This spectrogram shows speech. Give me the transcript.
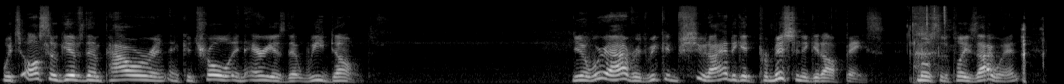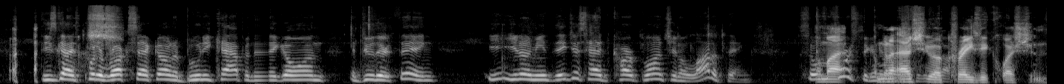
which also gives them power and, and control in areas that we don't. You know, we're average. We could shoot. I had to get permission to get off base most of the places I went. These guys put a rucksack on, a boonie cap, and then they go on and do their thing. You, you know what I mean? They just had carte blanche in a lot of things. So of I'm, gonna- course they're I'm going to ask you a crazy question.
